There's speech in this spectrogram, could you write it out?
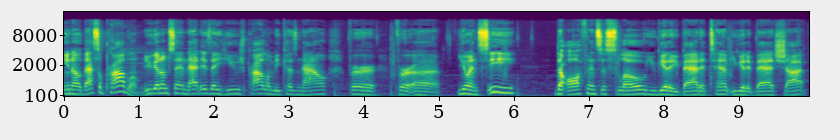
You know, that's a problem. You get what I'm saying? That is a huge problem because now for for uh UNC, the offense is slow. You get a bad attempt, you get a bad shot,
